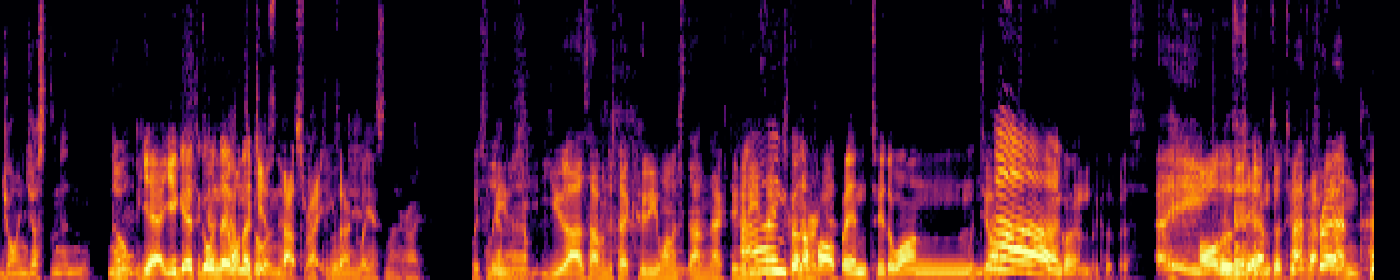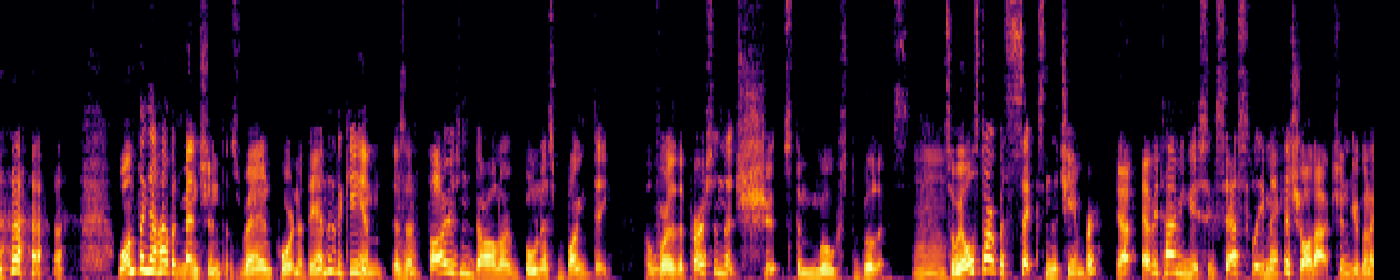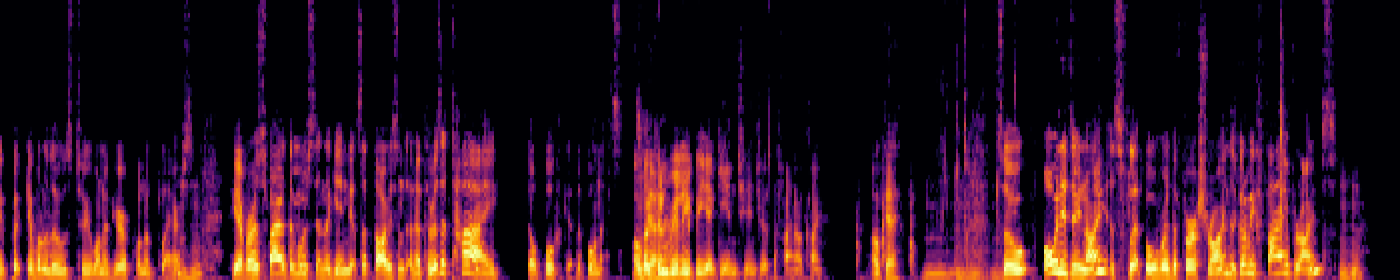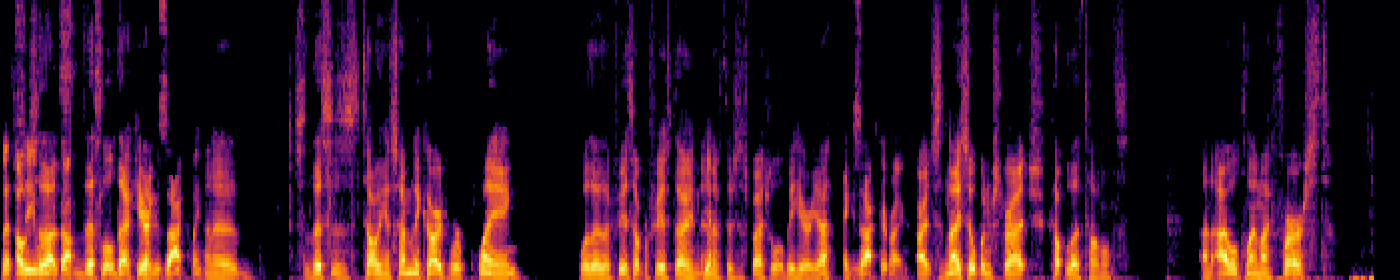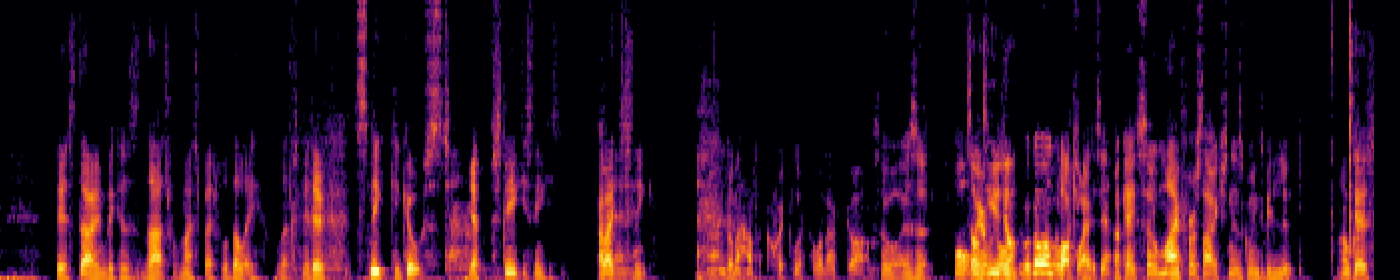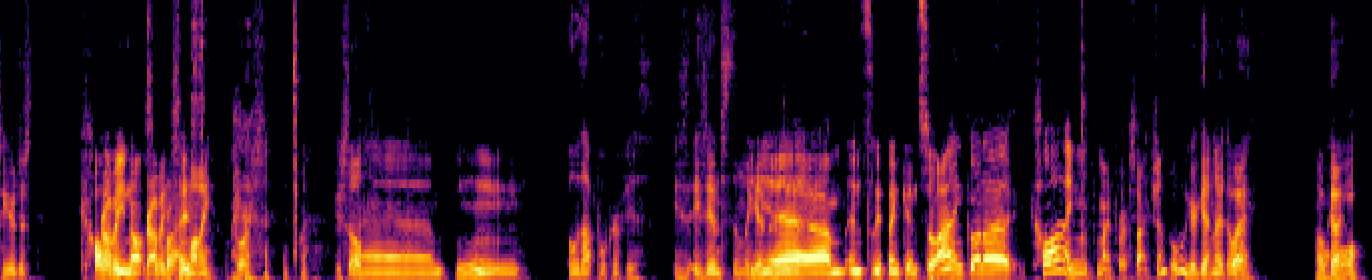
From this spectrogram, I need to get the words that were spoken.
join Justin in. No. Yeah, you get to go in there one have to go adjacent. That's right, exactly. go in there exactly. adjacent, right. Which leaves Um, you as having to pick who do you want to stand next to? Who do you I'm think gonna hurt hop you? into the one. With John? Nah, I'm going to the caboose. Hey, All those gems are too I have a friend. One thing I haven't mentioned is very important. At the end of the game, there's Mm-hmm. a thousand dollar bonus bounty Oh. for the person that shoots the most bullets. Mm. So we all start with six in the chamber. Yeah. Every time you successfully make a shot action, you're going to put give one of those to one of your opponent players. Mm-hmm. Whoever has fired the most in the game gets a thousand, and if there is a tie, they'll both get the bonus. So Okay. it can really be a game changer at the final count. Okay. Mm-mm. So all we need to do now is flip over the first round. There's going to be five rounds. Let's Oh, see so what we've that's got. this little deck here. Exactly. And uh, so this is telling us how many cards we're playing, whether they're face up or face down, and if there's a special, it'll be here. Yeah. Exactly right. All right. So nice open stretch, couple of tunnels, and I will play my first face down because that's what my special ability lets me do. Sneaky ghost. Yep. Sneaky, sneaky, sneaky. I like to sneak. I'm going to have a quick look at what I've got. So is it? What It's up way are we you, going? John. We're going Oh, clockwise, yeah. Okay, so my first action is going to be loot. Okay. So you're just Color me grabbing, not grabbing surprised. some money, of course. Yourself. Um, hmm. oh, that poker face. He's, he's instantly getting into it. Yeah, I'm instantly thinking. So I'm gonna climb for my first action. Oh, you're getting out the way. Okay. Oh.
